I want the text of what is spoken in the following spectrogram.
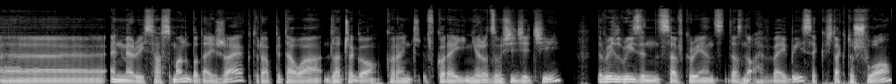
e, Anne Mary Sussman bodajże, która pytała, dlaczego w Korei nie rodzą się dzieci. The real reason South Koreans does not have babies, jakoś tak to szło.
